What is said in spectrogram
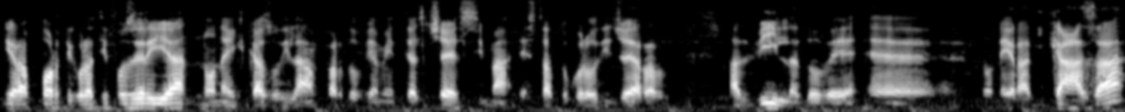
i rapporti con la tifoseria, non è il caso di Lampard ovviamente al Chelsea, ma è stato quello di Gerrard al Villa dove eh, non era di casa.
